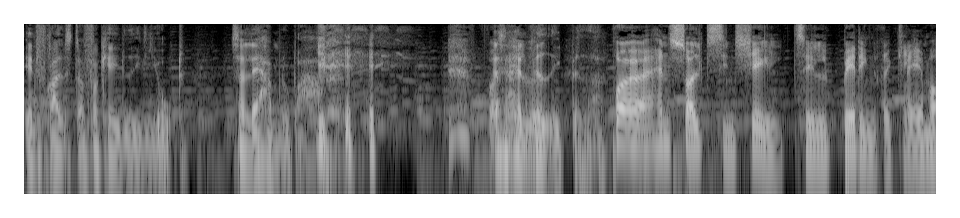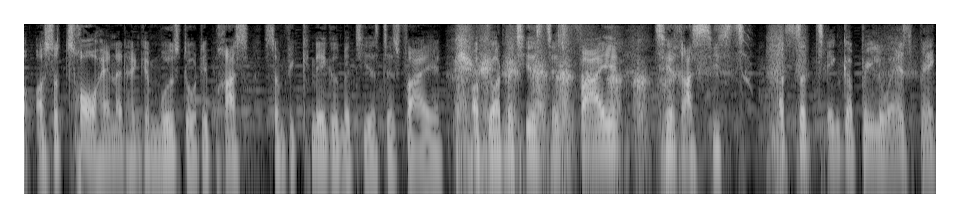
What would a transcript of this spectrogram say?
en frelst og forkælet idiot. Så lad ham nu bare. Altså, han ved ikke bedre. Prøv at høre, han solgte sin sjæl til betting-reklamer, og så tror han, at han kan modstå det pres, som fik knækket Mathias Tesfaye, og gjort Mathias Tesfaye til racist. Og så tænker Pelo Asbæk,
